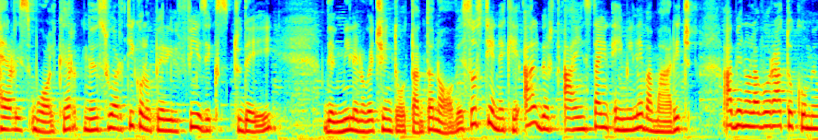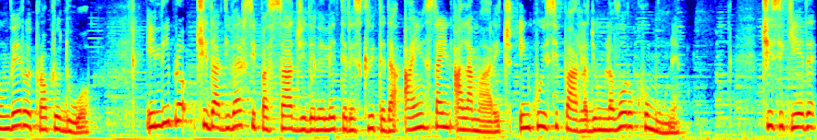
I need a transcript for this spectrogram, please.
Harris Walker, nel suo articolo per il Physics Today del 1989, sostiene che Albert Einstein e Mileva Maric abbiano lavorato come un vero e proprio duo il libro ci dà diversi passaggi delle lettere scritte da Einstein alla Maric in cui si parla di un lavoro comune. Ci si chiede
